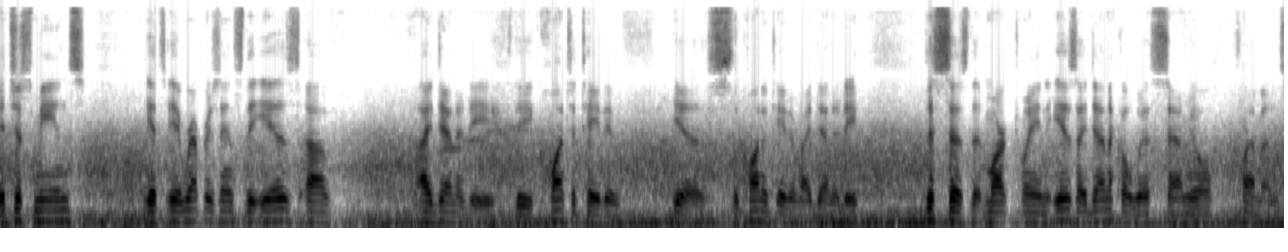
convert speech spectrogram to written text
It just means it, it represents the is of identity, the quantitative is, the quantitative identity. This says that Mark Twain is identical with Samuel Clemens,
